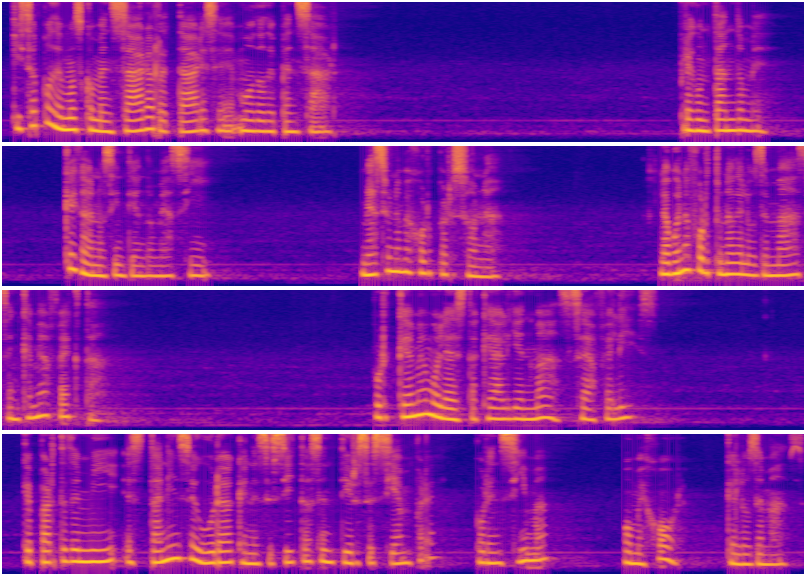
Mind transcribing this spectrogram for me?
Quizá podemos comenzar a retar ese modo de pensar, preguntándome, ¿qué gano sintiéndome así? ¿Me hace una mejor persona? ¿La buena fortuna de los demás en qué me afecta? ¿Por qué me molesta que alguien más sea feliz? ¿Qué parte de mí es tan insegura que necesita sentirse siempre por encima o mejor que los demás?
